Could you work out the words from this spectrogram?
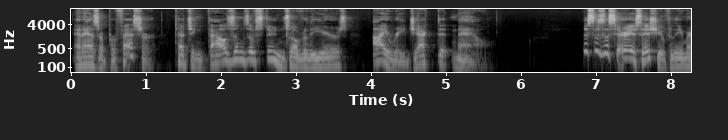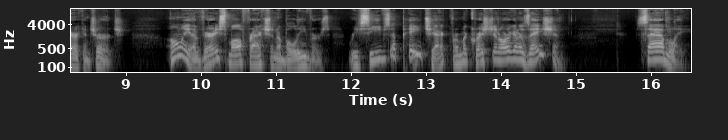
And as a professor, touching thousands of students over the years, I reject it now. This is a serious issue for the American church. Only a very small fraction of believers receives a paycheck from a Christian organization. Sadly,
